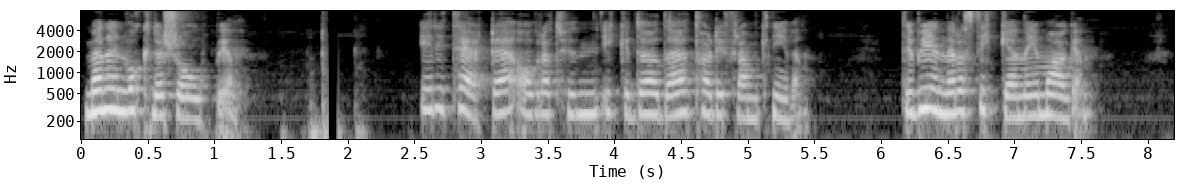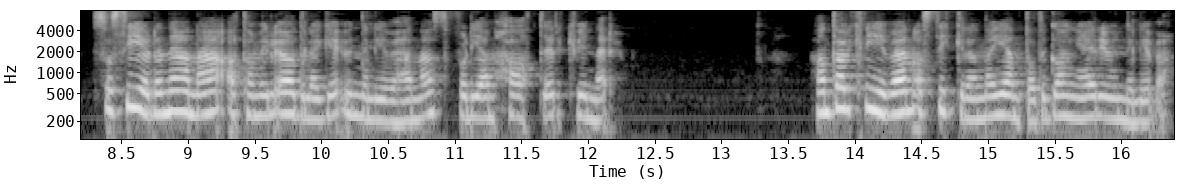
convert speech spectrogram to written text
men hun våkner så opp igjen. Irriterte over at hun ikke døde, tar de fram kniven. De begynner å stikke henne i magen. Så sier den ene at han vil ødelegge underlivet hennes fordi han hater kvinner. Han tar kniven og stikker henne gjentatte ganger i underlivet.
